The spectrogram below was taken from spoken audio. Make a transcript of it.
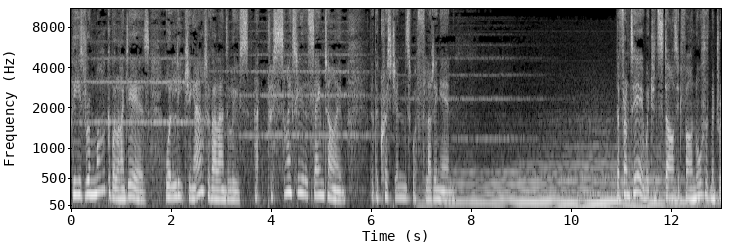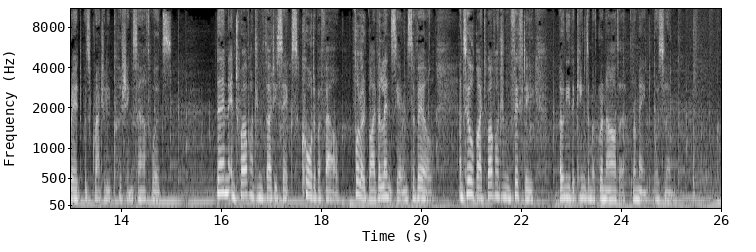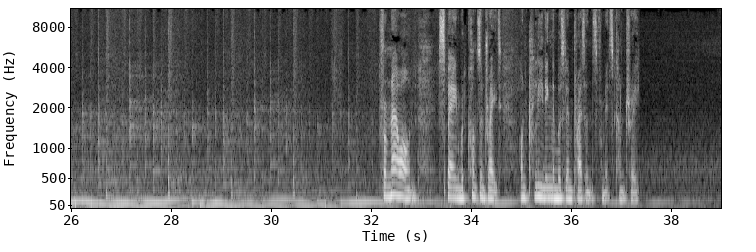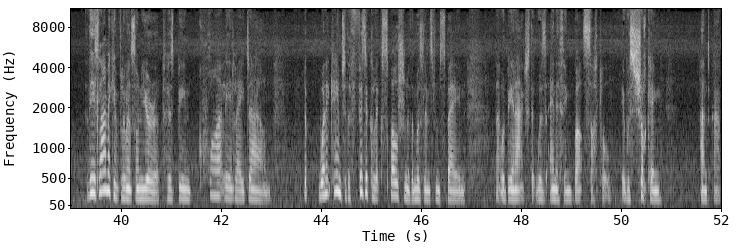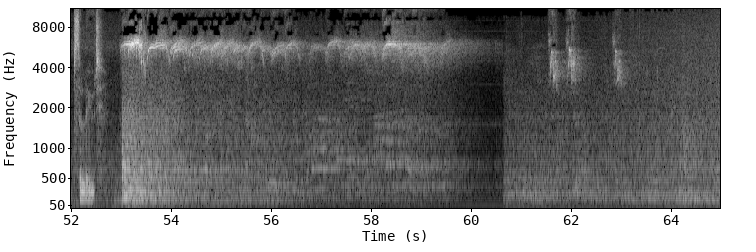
These remarkable ideas were leaching out of Al Andalus at precisely the same time that the Christians were flooding in. The frontier, which had started far north of Madrid, was gradually pushing southwards. Then, in 1236, Cordoba fell, followed by Valencia and Seville, until by 1250, only the Kingdom of Granada remained Muslim. From now on, Spain would concentrate on cleaning the Muslim presence from its country. The Islamic influence on Europe has been quietly laid down. But when it came to the physical expulsion of the Muslims from Spain, that would be an act that was anything but subtle. It was shocking and absolute.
